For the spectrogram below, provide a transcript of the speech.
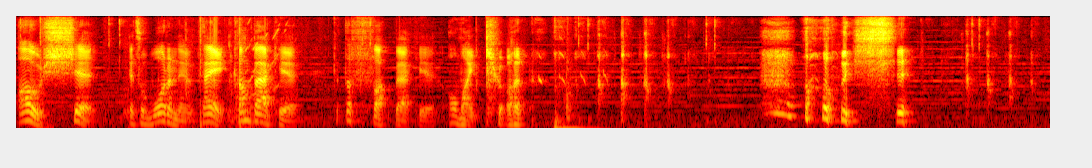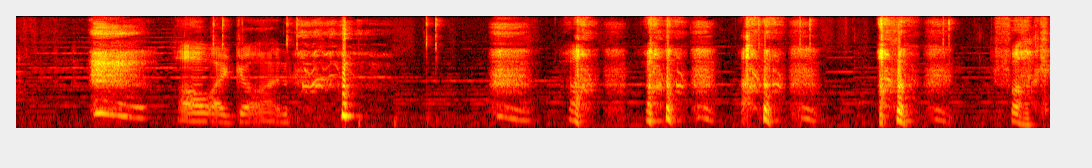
Oh, shit. It's a water nymph. Hey, come back here. Get the fuck back here. Oh my god. Holy shit. Oh my god. fuck.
